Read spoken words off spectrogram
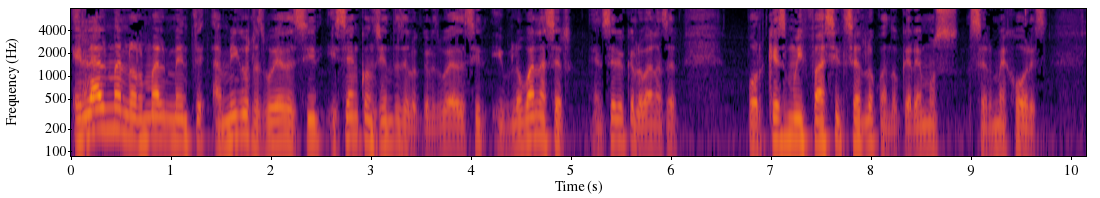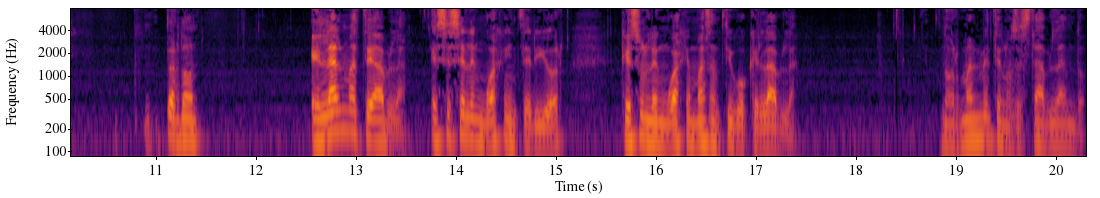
El alma normalmente, amigos, les voy a decir, y sean conscientes de lo que les voy a decir, y lo van a hacer, en serio que lo van a hacer, porque es muy fácil serlo cuando queremos ser mejores. Perdón, el alma te habla, ese es el lenguaje interior, que es un lenguaje más antiguo que el habla. Normalmente nos está hablando,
